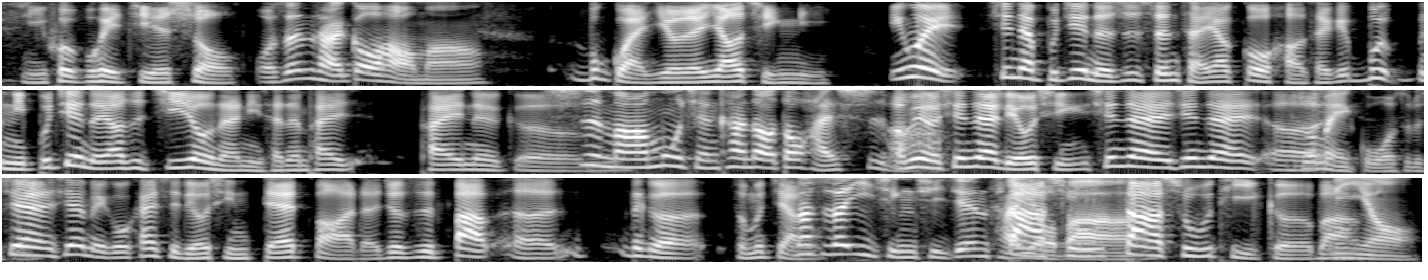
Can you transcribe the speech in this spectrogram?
你会不会接受？我身材够好吗？不管有人邀请你，因为现在不见得是身材要够好才可以，不，你不见得要是肌肉男你才能拍。拍那个是吗？目前看到都还是吧。啊，没有，现在流行，现在现在呃，说美国是不是？现在现在美国开始流行 dead bod 就是爸呃那个怎么讲？那是在疫情期间才有吧？大叔大叔体格吧？你哦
